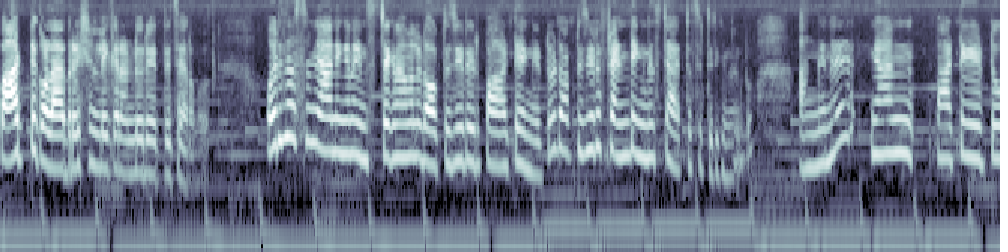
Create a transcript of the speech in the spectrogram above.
പാട്ട് കൊളാബറേഷനിലേക്ക് രണ്ടുപേരും എത്തിച്ചേർന്നത്? ഒരു ദിവസം ഞാനിങ്ങനെ ഇൻസ്റ്റാഗ്രാമിൽ ഡോക്ടർ ജിയുടെ ഒരു പാട്ട് ഞാൻ കേട്ടു. ഡോക്ടർ ജിയുടെ ഫ്രണ്ട് ഇങ്ങനെ സ്റ്റാറ്റസ് ഇട്ടിരിക്കുന്നുണ്ട്. അങ്ങനെ ഞാൻ പാട്ട് കേട്ടു.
